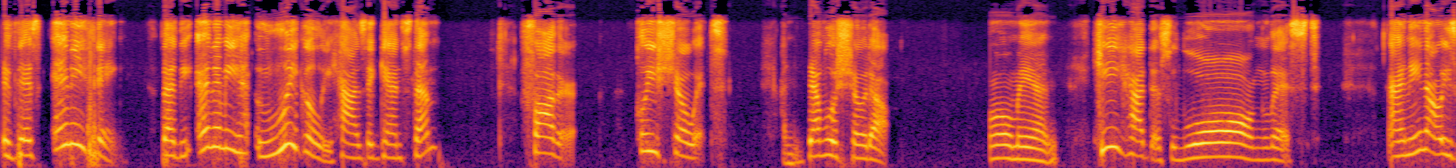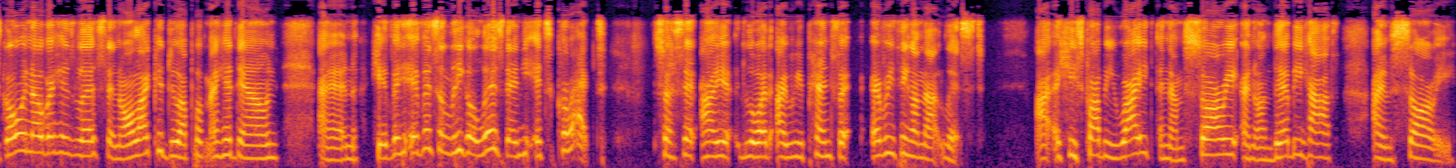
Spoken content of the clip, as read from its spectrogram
If there's anything that the enemy legally has against them, Father, Please show it. And the devil showed up. Oh man, he had this long list. And you know, he's going over his list, and all I could do, I put my head down, and if, if it's a legal list, then it's correct. So I said, "I, Lord, I repent for everything on that list. I, he's probably right, and I'm sorry, and on their behalf, I'm sorry.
